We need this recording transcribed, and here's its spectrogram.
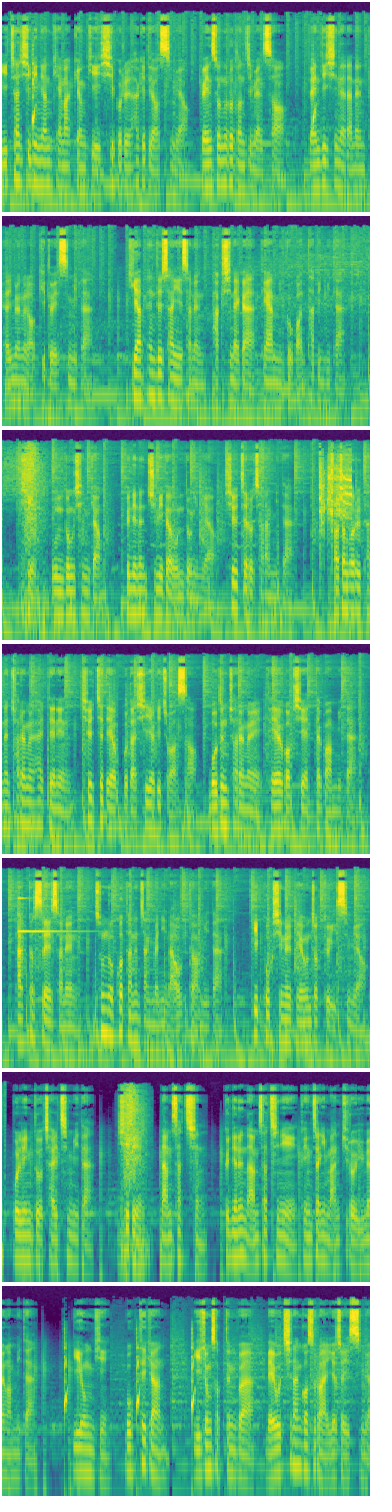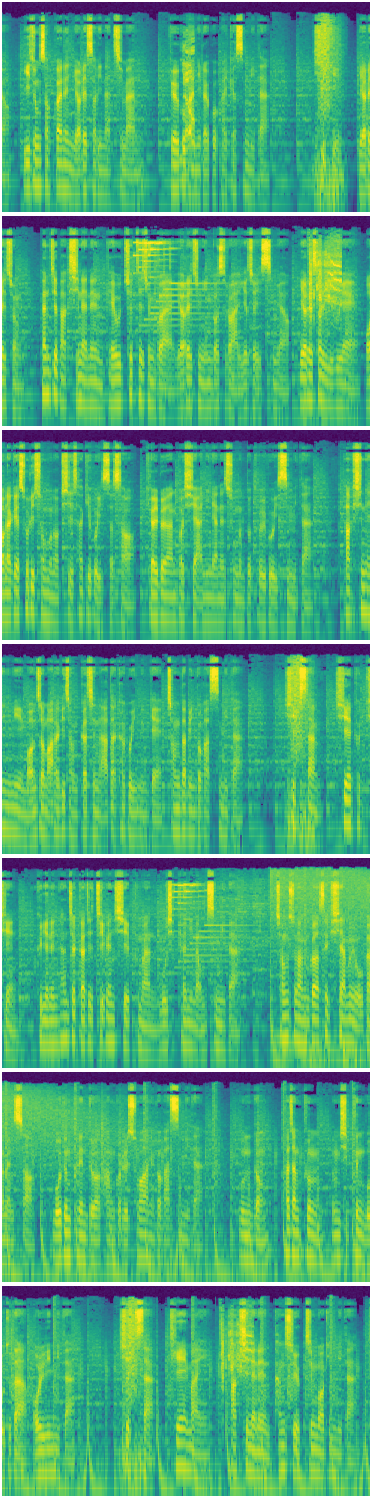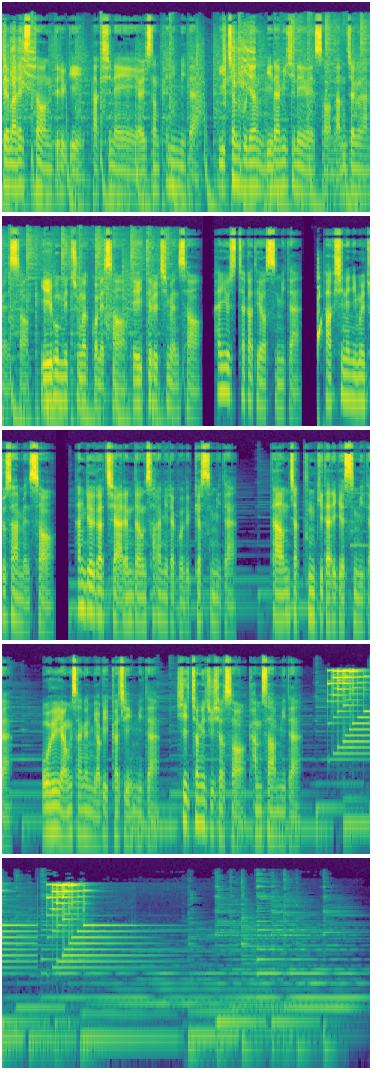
2012년 개막 경기 시구를 하게 되었으며 왼손으로 던지면서 랜디 신혜라는 별명을 얻기도 했습니다. 기아 팬들 사이에서는 박신혜가 대한민국 원탑입니다. 10. 운동신경 그녀는 취미가 운동이며 실제로 잘합니다. 자전거를 타는 촬영을 할 때는 실제 대역보다 실력이 좋아서 모든 촬영을 대역 없이 했다고 합니다. 닥터스에서는 손 놓고 타는 장면이 나오기도 합니다. 킥복싱을 배운 적도 있으며 볼링도 잘 칩니다. 11. 남사친 그녀는 남사친이 굉장히 많기로 유명합니다. 이용기, 옥태견, 이종석 등과 매우 친한 것으로 알려져 있으며 이종석과는 열애설이 났지만 결국 아니라고 밝혔습니다. 12. 열애중 현재 박신혜는 배우 최태중과 열애 중인 것으로 알려져 있으며 열애설 이후에 워낙에 소리 소문 없이 사귀고 있어서 결별한 것이 아니냐는 소문도 돌고 있습니다. 박신혜님이 먼저 말하기 전까진 아닥하고 있는 게 정답인 것 같습니다. 13. CF 퀸 그녀는 현재까지 찍은 CF만 50편이 넘습니다. 청순함과 섹시함을 오가면서 모든 브랜드와 광고를 소화하는 것 같습니다. 운동, 화장품, 음식 등 모두 다 어울립니다. 14. TMI 박신혜는 탕수육 찍먹입니다. 대만의 스타 왕대륙이 박신혜의 열성 팬입니다. 2009년 미남이시네요에서 남장을 하면서 일본 및 중화권에서 대히트를 치면서 한류 스타가 되었습니다. 박신혜님을 조사하면서 한결같이 아름다운 사람이라고 느꼈습니다. 다음 작품 기다리겠습니다. 오늘 영상은 여기까지입니다. 시청해주셔서 감사합니다.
